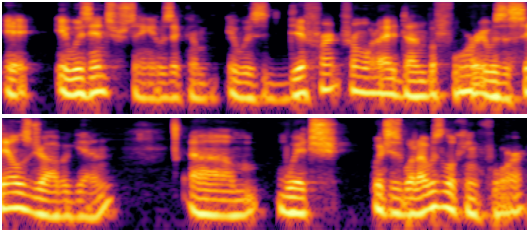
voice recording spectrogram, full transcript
it it was interesting. It was a it was different from what I had done before. It was a sales job again, um, which which is what I was looking for.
